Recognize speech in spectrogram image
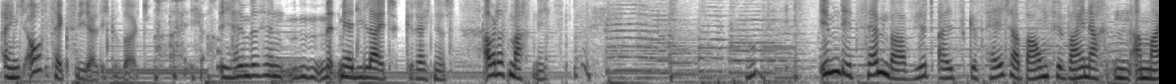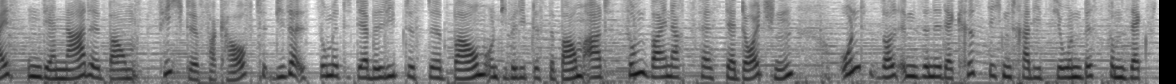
Eigentlich auch sexy, ehrlich gesagt. ja. Ich hätte ein bisschen mit mehr Delight gerechnet. Aber das macht nichts. Im Dezember wird als gefällter Baum für Weihnachten am meisten der Nadelbaum Fichte verkauft. Dieser ist somit der beliebteste Baum und die beliebteste Baumart zum Weihnachtsfest der Deutschen und soll im Sinne der christlichen Tradition bis zum 6.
